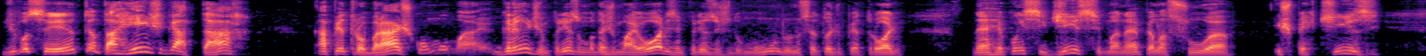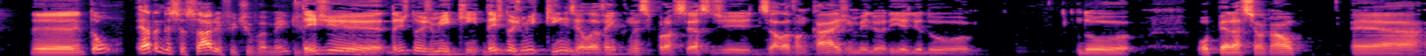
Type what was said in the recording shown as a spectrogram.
de você tentar resgatar a Petrobras como uma grande empresa, uma das maiores empresas do mundo no setor de petróleo né, reconhecidíssima né, pela sua expertise. É, então, era necessário efetivamente. Desde, desde, 2015, desde 2015, ela vem nesse processo de desalavancagem, melhoria ali do, do operacional. É,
